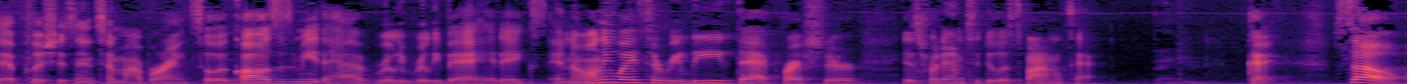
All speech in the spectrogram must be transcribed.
that pushes into my brain. So it mm-hmm. causes me to have really, really bad headaches. And the only way to relieve that pressure is for them to do a spinal tap. Thank you. Okay, so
